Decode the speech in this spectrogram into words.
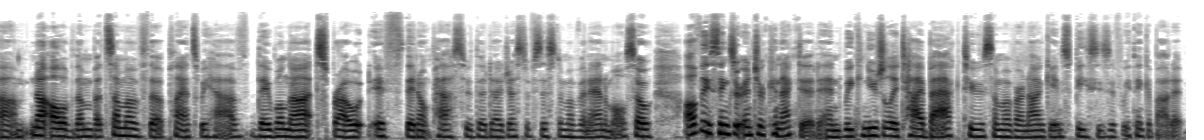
Um, not all of them, but some of the plants we have, they will not sprout if they don't pass through the digestive system of an animal. So all these things are interconnected, and we can usually tie back to some of our non-game species if we think about it.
